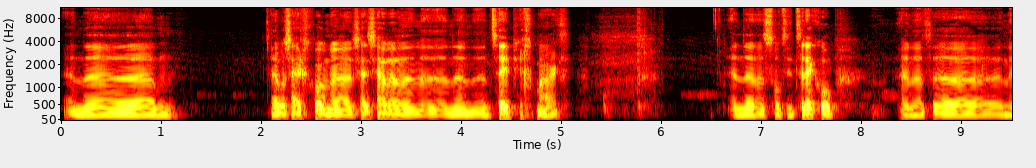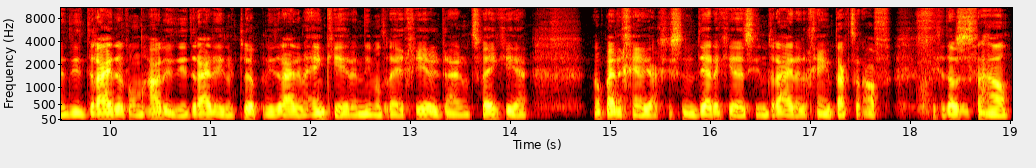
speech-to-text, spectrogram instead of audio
En ehm dat was eigenlijk gewoon, eh, zij, hadden een, een, een tapeje gemaakt. En daar stond die track op. En, dat, eh, en die draaide Ron Hardy, die draaide in de club. En die draaide hem één keer en niemand reageerde. Die draaide hem twee keer. Nog bijna geen reacties. En de derde keer dat hij hem draaide, dan ging het dak eraf. Dat is het verhaal.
